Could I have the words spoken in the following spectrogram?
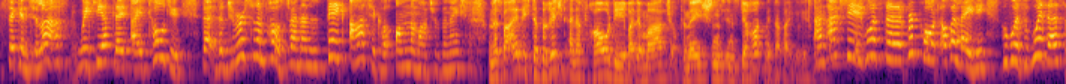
second to last weekly update, I told you that the Jerusalem Post ran a big article on the March of the Nations. Und das war eigentlich der Bericht einer Frau, die bei der March of the Nations in Sderot mit dabei gewesen ist. And actually, it was the report of a lady who was with us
